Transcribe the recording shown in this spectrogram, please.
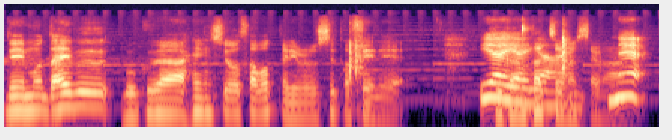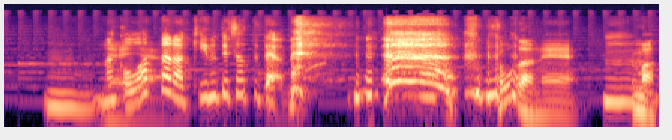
う。でもうだいぶ僕が編集をサボったりいろいろしてたせいで、いやいやいや時間経っちゃいましたがねうん、なんか終わったら気抜けちゃってたよね。そうだね。うん、まあ、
